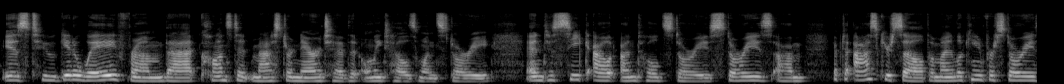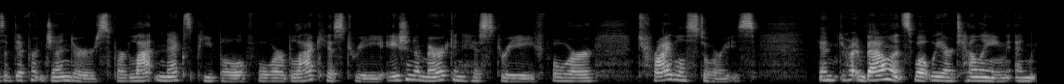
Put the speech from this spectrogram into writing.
is to get away from that constant master narrative that only tells one story and to seek out untold stories. Stories, um, you have to ask yourself, am I looking for stories of different genders, for Latinx people, for Black history, Asian American history, for tribal stories? And, try and balance what we are telling and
